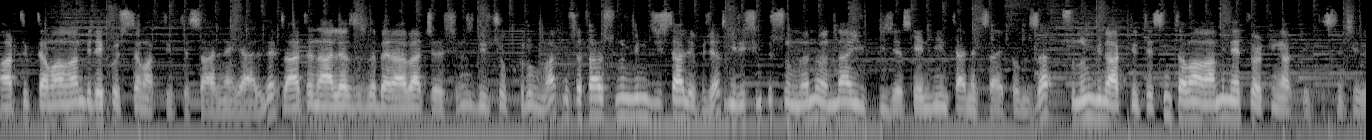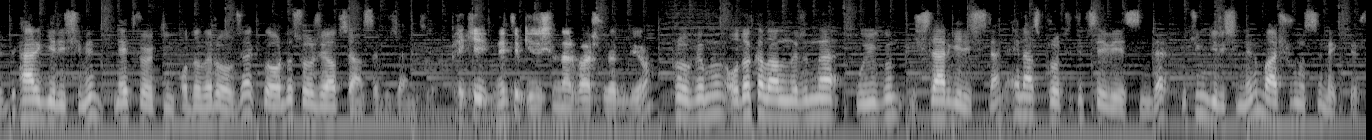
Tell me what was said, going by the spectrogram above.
Artık tamamen bir ekosistem aktivitesi haline geldi. Zaten halihazırda beraber çalıştığımız birçok kurum var. Bu sefer sunum günü dijital yapacağız. Girişimci sunumlarını önden yükleyeceğiz kendi internet sayfamıza. Sunum günü aktivitesini tamamen bir networking aktivitesine çevirdik. Her girişimin networking odaları olacak ve orada soru cevap seansları düzenleyeceğiz. Peki ne tip girişimler başvurabiliyor? programın odak alanlarına uygun işler geliştiren en az prototip seviyesinde bütün girişimlerin başvurmasını bekliyoruz.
